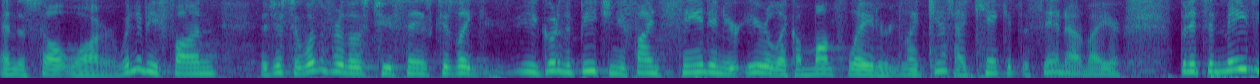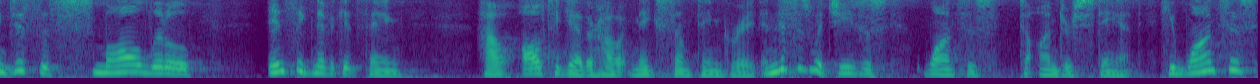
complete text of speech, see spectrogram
and the salt water. Wouldn't it be fun? It just it wasn't for those two things. Because like you go to the beach and you find sand in your ear like a month later. You're like, yes, I can't get the sand out of my ear. But it's amazing, just this small little insignificant thing how altogether how it makes something great. And this is what Jesus wants us to understand. He wants us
